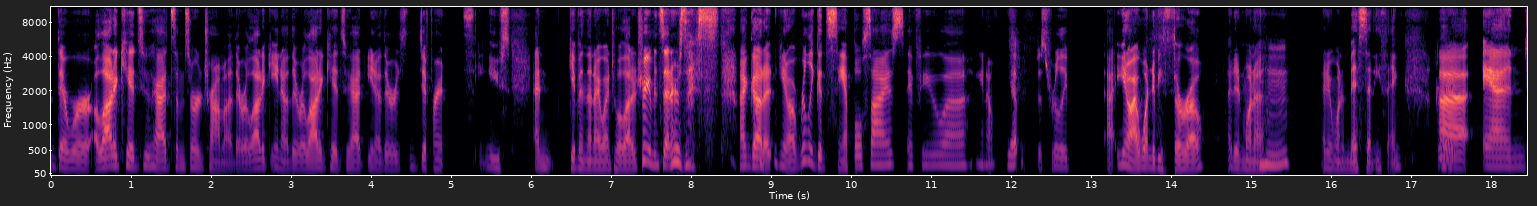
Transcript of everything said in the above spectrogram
there were a lot of kids who had some sort of trauma there were a lot of you know there were a lot of kids who had you know there was different use and given that i went to a lot of treatment centers i, I got a you know a really good sample size if you uh you know Yep. just really uh, you know i wanted to be thorough i didn't want to Mhm. I didn't want to miss anything. Right. Uh, and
